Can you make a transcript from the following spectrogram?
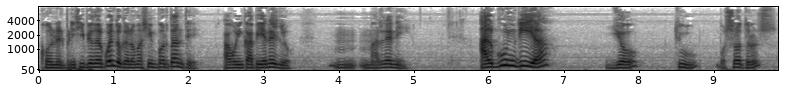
con el principio del cuento, que es lo más importante. Hago hincapié en ello. Marlene, algún día, yo, tú, vosotros,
